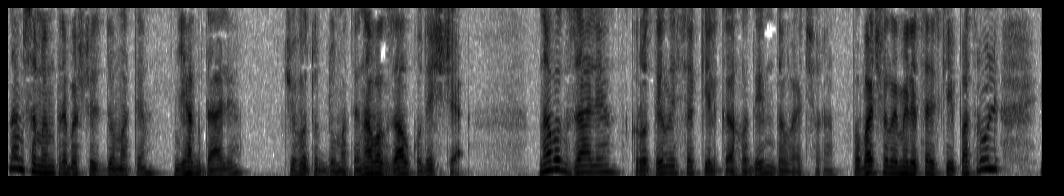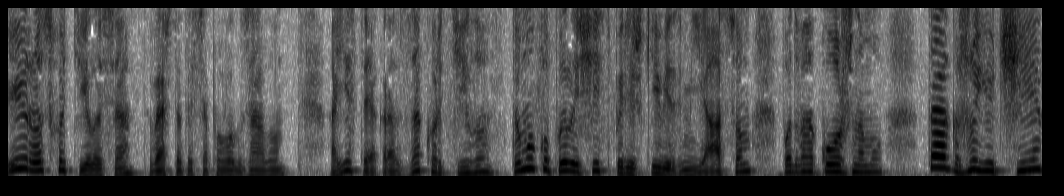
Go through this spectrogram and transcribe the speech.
Нам самим треба щось думати. Як далі? Чого тут думати? На вокзал куди ще? На вокзалі крутилися кілька годин до вечора. Побачили міліцейський патруль і розхотілося вештатися по вокзалу. А їсти якраз закортіло, тому купили шість пиріжків із м'ясом по два кожному. Так, жуючи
